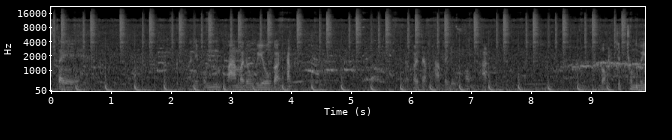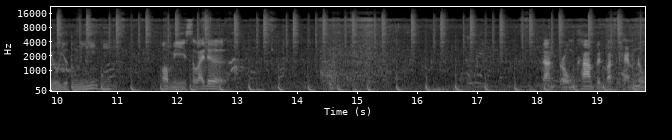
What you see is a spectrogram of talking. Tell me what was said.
สเตย์วันนี้ผมพามาดูวิวก่อนครับ แล้วก็จะพาไปดูห้องพัก บอกจุดชมวิวอยู่ตรงนี้นี่อ้อมีสไลเดอร์ด้านตรงข้ามเป็นวัดแขมหนู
